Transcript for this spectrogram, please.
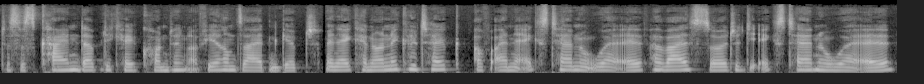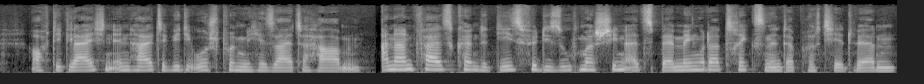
dass es keinen Duplicate Content auf ihren Seiten gibt. Wenn der Canonical Tag auf eine externe URL verweist, sollte die externe URL auch die gleichen Inhalte wie die ursprüngliche Seite haben. Andernfalls könnte dies für die Suchmaschinen als Spamming oder Tricksen interpretiert werden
